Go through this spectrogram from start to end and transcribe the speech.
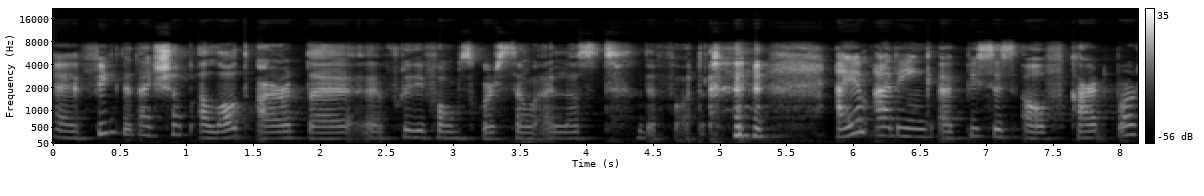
uh, thing that I shop a lot are the uh, 3D foam squares, so I lost the thought. I am adding uh, pieces of cardboard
